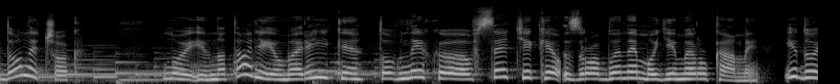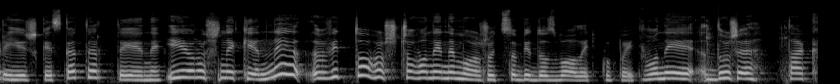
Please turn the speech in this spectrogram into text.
Донечок, ну і в Наталії, і в Марійки, то в них е, все тільки зроблене моїми руками. І доріжки, скатертини, і рушники. Не від того, що вони не можуть собі дозволити купити. Вони дуже так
